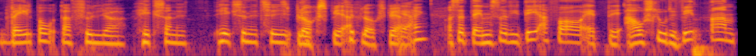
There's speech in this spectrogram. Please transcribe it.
Valborg, der følger hekserne heksene til Bloksbjerg. Til, Bloksbjerg ja. ikke? Og så danser de der for at uh, afslutte vinteren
